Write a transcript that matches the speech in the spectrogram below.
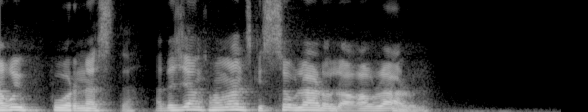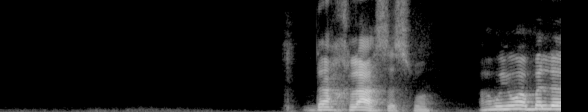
هغوی په پور نسته د جنگ په منځ کې څه ولاړل هغه ولاړل دا خلاصه سوه او یوه بله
